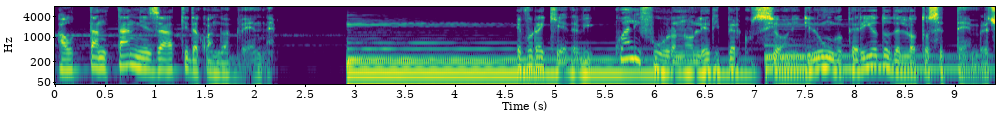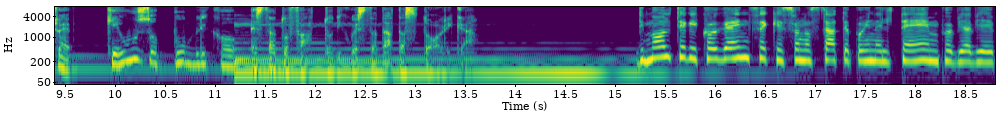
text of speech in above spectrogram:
a 80 anni esatti da quando avvenne. E vorrei chiedervi quali furono le ripercussioni di lungo periodo dell'8 settembre, cioè che uso pubblico è stato fatto di questa data storica? Di molte ricorrenze che sono state poi nel tempo via via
